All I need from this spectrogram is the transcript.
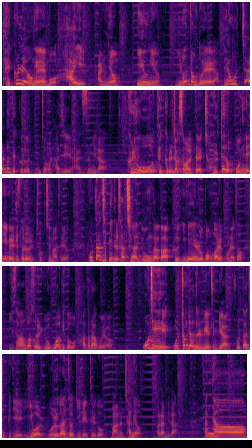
댓글 내용에 뭐 하이, 안녕, 이응 이응 이런 정도의 매우 짧은 댓글은 인정을 하지 않습니다. 그리고 댓글을 작성할 때 절대로 본인의 이메일 주소를 적지 마세요. 꿀단지 피드를 사칭한 누군가가 그 이메일로 뭔가를 보내서 이상한 것을 요구하기도 하더라고요. 오직 꿀청자들을 위해 준비한 꿀단지 PD의 2월 월간 정기 이벤트에도 많은 참여 바랍니다. 안녕!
